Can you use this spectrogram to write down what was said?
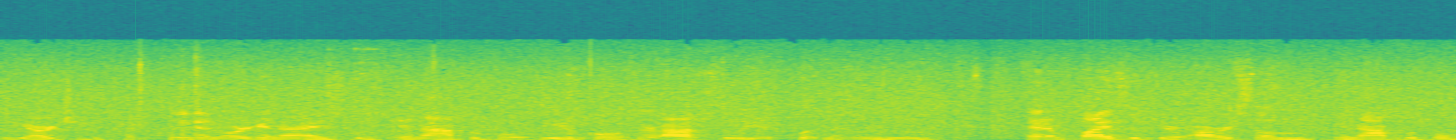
the yard should be kept clean and organized with inoperable vehicles or obsolete equipment removed. That implies that there are some inoperable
